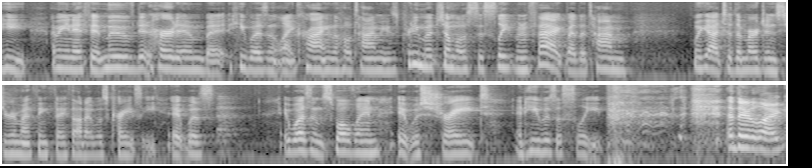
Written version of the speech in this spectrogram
he i mean if it moved it hurt him but he wasn't like crying the whole time he was pretty much almost asleep in fact by the time we got to the emergency room i think they thought i was crazy it was it wasn't swollen it was straight and he was asleep. And they're like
